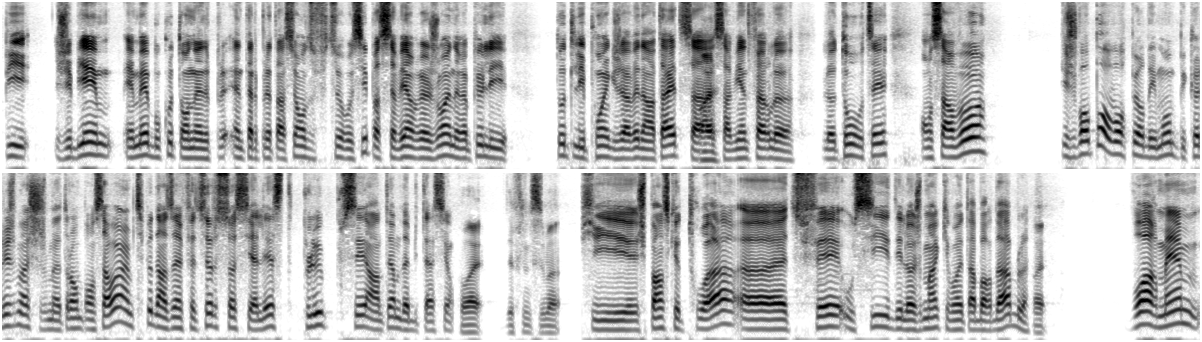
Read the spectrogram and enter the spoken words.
Puis j'ai bien aimé beaucoup ton interpr- interprétation du futur aussi, parce que ça vient rejoindre un peu les, tous les points que j'avais dans la tête. Ça, Ouais. ça vient de faire le, le tour, tu sais. On s'en va. Puis je ne vais pas avoir peur des mots, puis corrige-moi si je me trompe. On s'en va un petit peu dans un futur socialiste plus poussé en termes d'habitation. Ouais, définitivement. Puis je pense que toi, euh, tu fais aussi des logements qui vont être abordables. Ouais. Voire même,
